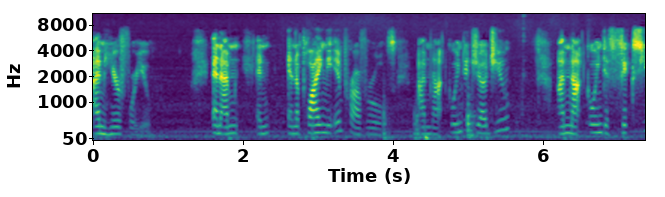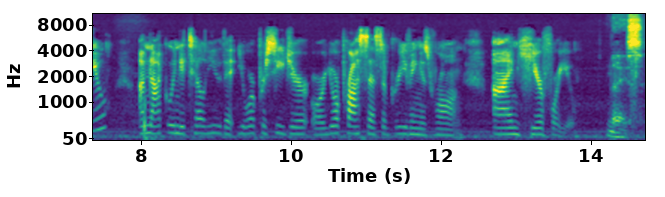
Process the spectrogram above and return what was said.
I'm here for you. And I'm and and applying the improv rules. I'm not going to judge you. I'm not going to fix you. I'm not going to tell you that your procedure or your process of grieving is wrong. I'm here for you. Nice.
